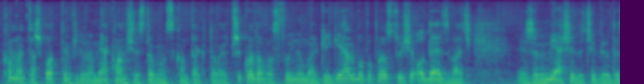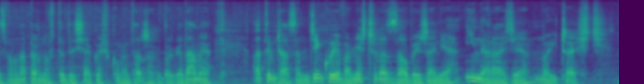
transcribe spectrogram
komentarz pod tym filmem, jak mam się z Tobą skontaktować, przykładowo swój numer GG, albo po prostu się odezwać, żebym ja się do Ciebie odezwał, na pewno wtedy się jakoś w komentarzach dogadamy, a tymczasem dziękuję Wam jeszcze raz za obejrzenie i na razie, no i cześć.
